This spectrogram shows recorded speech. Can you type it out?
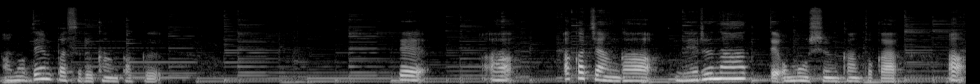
あの伝播する感覚で、あ、赤ちゃんが寝るなって思う瞬間とか、あ、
